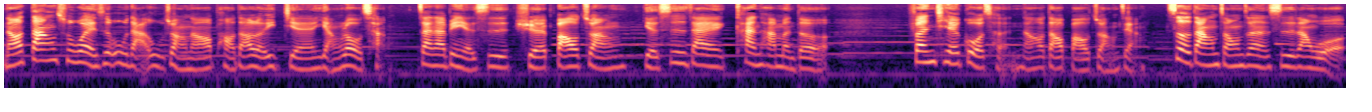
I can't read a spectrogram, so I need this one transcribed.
然后当初我也是误打误撞，然后跑到了一间羊肉厂，在那边也是学包装，也是在看他们的分切过程，然后到包装这样。这当中真的是让我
